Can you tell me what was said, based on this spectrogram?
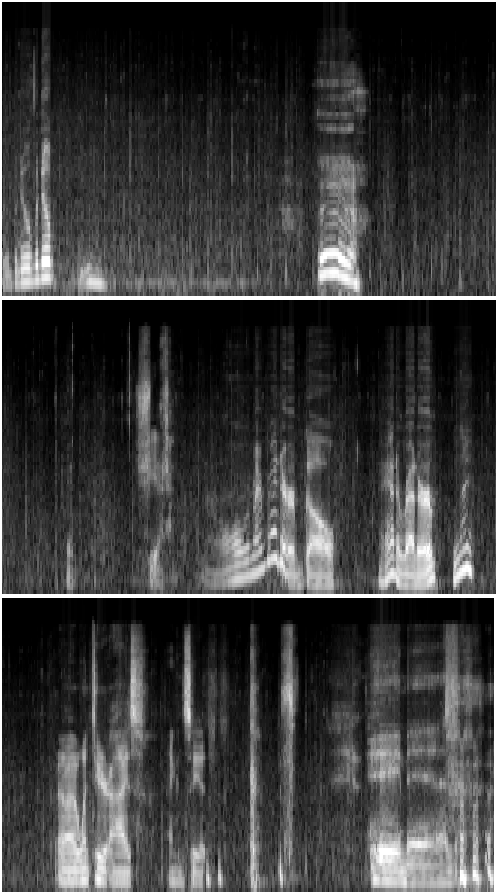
Doop-a-doop-a-doop. Shit. Oh, where'd my red herb go? I had a red herb, didn't Uh, it went to your eyes. I can see it. Hey, man.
